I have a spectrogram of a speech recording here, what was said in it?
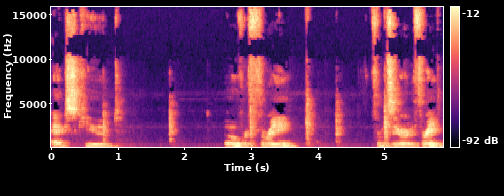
x cubed over 3 from 0 to 3.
